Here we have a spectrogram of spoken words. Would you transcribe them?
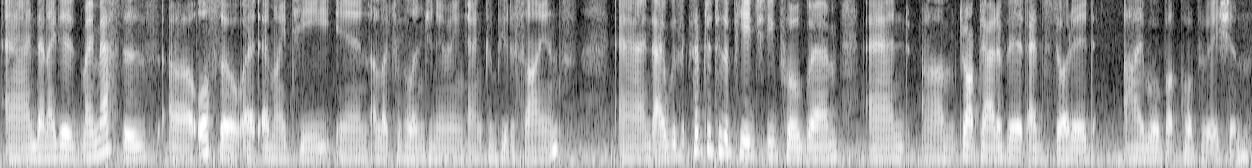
and then I did my master's uh, also at MIT in electrical engineering and computer science. And I was accepted to the PhD program and um, dropped out of it and started iRobot Corporation.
